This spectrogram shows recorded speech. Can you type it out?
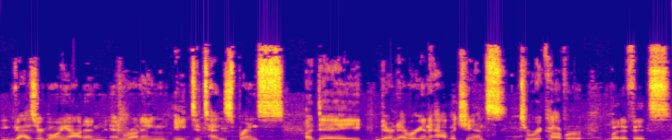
You guys are going out and, and running eight to 10 sprints a day. They're never going to have a chance to recover. But if it's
